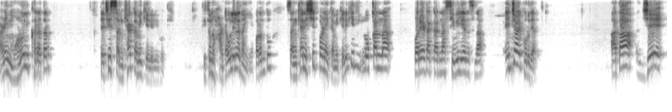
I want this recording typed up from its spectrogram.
आणि म्हणून खरं तर त्याची संख्या कमी केलेली होती. तिथून हटवलेलं नाहीये. परंतु संख्या निश्चितपणे कमी केली की लोकांना पर्यटकांना सिव्हिलियन्सना एन्जॉय करू द्यात आता जे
